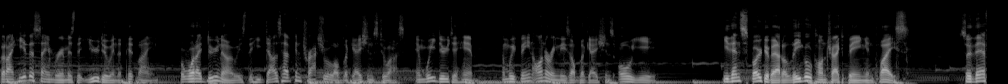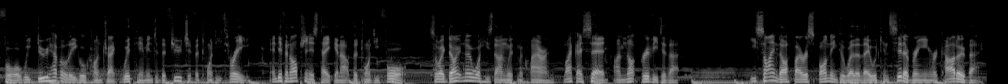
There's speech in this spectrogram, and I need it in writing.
but I hear the same rumours that you do in the pit lane. But what I do know is that he does have contractual obligations to us, and we do to him, and we've been honouring these obligations all year. He then spoke about a legal contract being in place. So therefore, we do have a legal contract with him into the future for 23, and if an option is taken up for 24. So I don't know what he's done with McLaren. Like I said, I'm not privy to that. He signed off by responding to whether they would consider bringing Ricciardo back.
